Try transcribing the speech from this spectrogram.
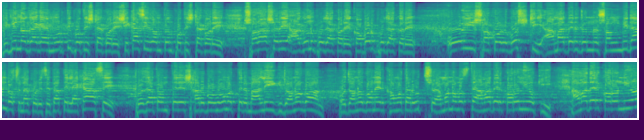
বিভিন্ন জায়গায় মূর্তি প্রতিষ্ঠা করে শিকাশি যন্ত্রণ প্রতিষ্ঠা করে, সরাসরি আগুন পূজা করে, কবর পূজা করে, ওই সকল গোষ্ঠী আমাদের জন্য সংবিধান রচনা করেছে। তাতে লেখা আছে, প্রজাতন্ত্রের সার্বভৌমত্বের মালিক, জনগণ ও জনগণের ক্ষমতার উৎস। এমন অবস্থায় আমাদের করণীয় কি? আমাদের করণীয়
